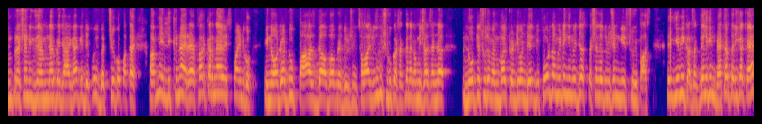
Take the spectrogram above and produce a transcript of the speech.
इंप्रेशन एग्जामिनर पे जाएगा कि देखो इस बच्चे को पता है। आपने लिखना है रेफर करना है इस पॉइंट को। In order to pass the above resolution सवाल यूँ भी शुरू कर सकते हैं ना company notice to the members 21 days before the meeting in which the special resolution needs to be pass ये भी कर सकते हैं लेकिन बेहतर तरीका क्या है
